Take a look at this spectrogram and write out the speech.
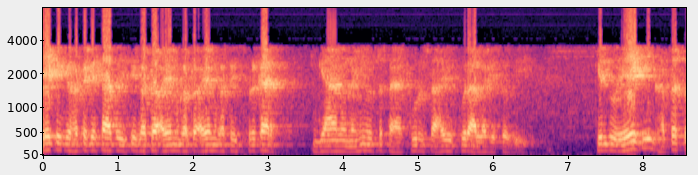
एक एक घट के साथ इसी घट अयम घट अयम घट इस प्रकार ज्ञान नहीं हो सकता है, पुरुष आयु पूरा लगे तो भी। किंतु एक ही घटस्थ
